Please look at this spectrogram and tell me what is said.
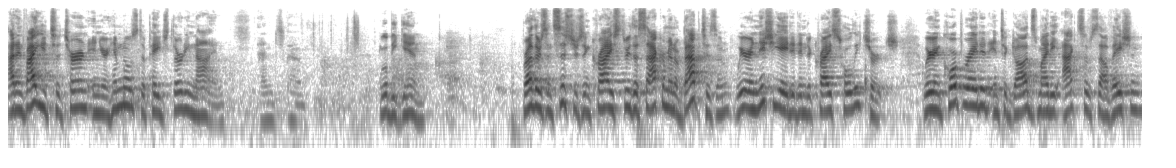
I'd invite you to turn in your hymnals to page 39 and um, we'll begin. Brothers and sisters in Christ, through the sacrament of baptism, we're initiated into Christ's holy church. We're incorporated into God's mighty acts of salvation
